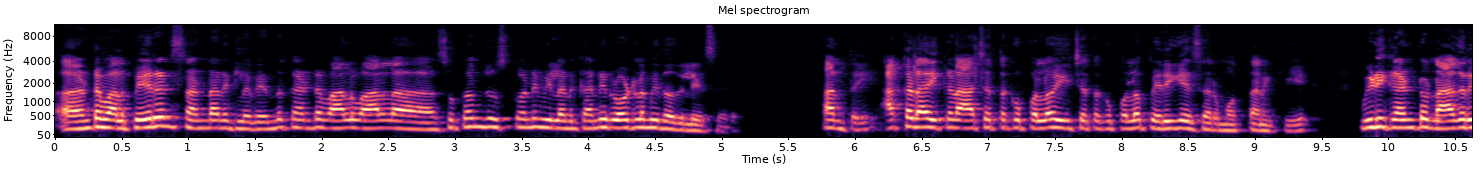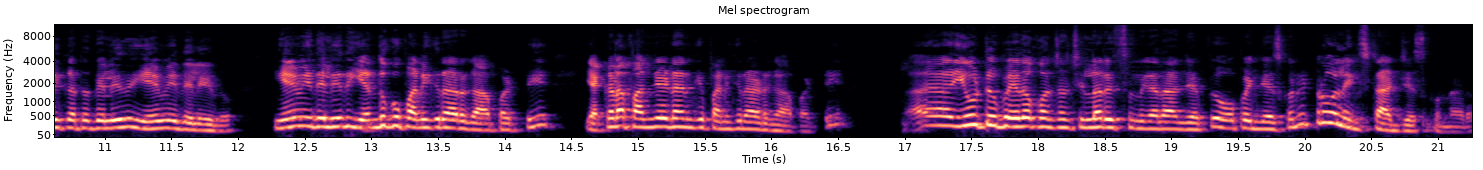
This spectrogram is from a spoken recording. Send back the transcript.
అంటే వాళ్ళ పేరెంట్స్ అనడానికి లేదు. ఎందుకంటే వాళ్ళు వాళ్ళ సుఖం చూసుకొని వీళ్ళని కానీ రోడ్ల మీద వదిలేసారు. అంతే. అక్కడ ఇక్కడ ఆ చెత్త కుప్పలో, ఈ చెత్త కుప్పలో పెరిగేసారు మొత్తానికి. వీడికంటూ నాగరికత తెలియదు ఏమీ తెలియదు ఏమీ తెలియదు ఎందుకు పనికిరారు కాబట్టి ఎక్కడ పని చేయడానికి పనికిరాడు కాబట్టి యూట్యూబ్ ఏదో కొంచెం చిల్లరిస్తుంది కదా అని చెప్పి ఓపెన్ చేసుకొని ట్రోలింగ్ స్టార్ట్ చేసుకున్నారు.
